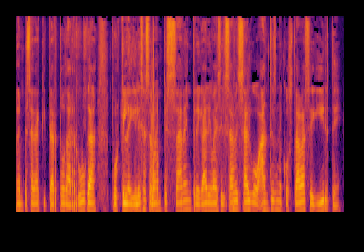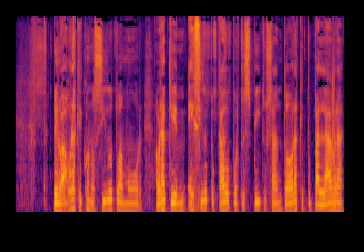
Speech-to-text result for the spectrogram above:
va a empezar a quitar toda arruga, porque la iglesia se va a empezar a entregar y va a decir, ¿sabes algo? Antes me costaba seguirte, pero ahora que he conocido tu amor, ahora que he sido tocado por tu Espíritu Santo, ahora que tu palabra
